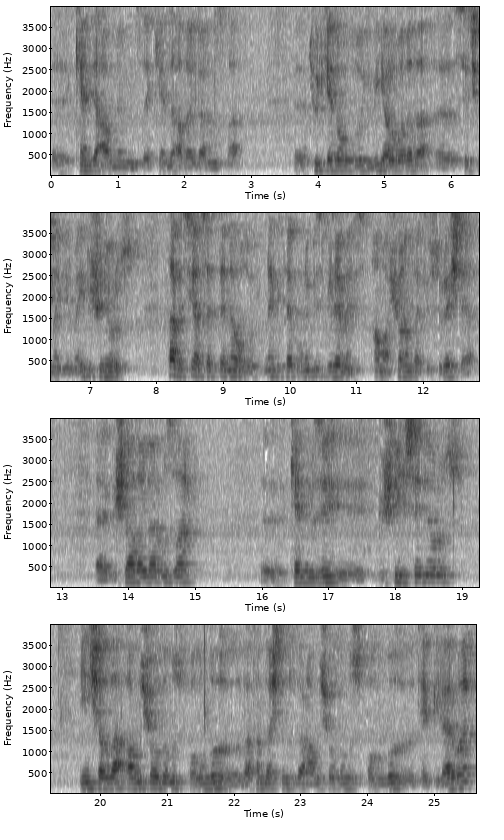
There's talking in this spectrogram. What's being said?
E, kendi amblemimizle, kendi adaylarımızla e, Türkiye'de olduğu gibi Yalova'da da e, seçime girmeyi düşünüyoruz. Tabi siyasette ne olur ne biter onu biz bilemeyiz. Ama şu andaki süreçte e, güçlü adaylarımız var. E, kendimizi e, güçlü hissediyoruz. İnşallah almış olduğumuz olumlu vatandaşlığımızdan almış olduğumuz olumlu tepkiler var.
